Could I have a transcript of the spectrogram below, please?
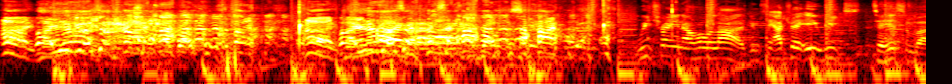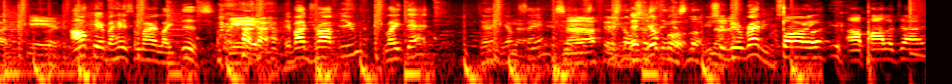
All right, Right, man. you All good. right, man. All right. We train our whole lives. You know what I'm saying? I train eight weeks to hit somebody. Yeah. I don't care if I hit somebody like this. Yeah. if I drop you like that, then you know what I'm saying? Nah, I feel you. That's your fault. You should have been ready. Sorry, I apologize.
